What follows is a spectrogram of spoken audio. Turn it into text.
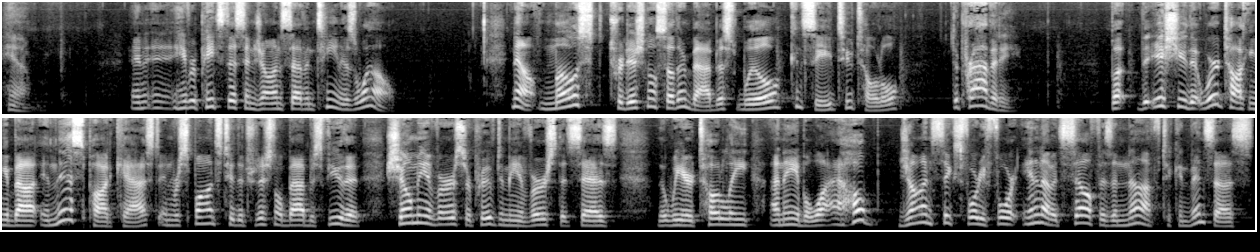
him. And he repeats this in John 17 as well. Now, most traditional Southern Baptists will concede to total depravity. But the issue that we're talking about in this podcast, in response to the traditional Baptist view that show me a verse or prove to me a verse that says that we are totally unable. Well, I hope John 6:44 in and of itself is enough to convince us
